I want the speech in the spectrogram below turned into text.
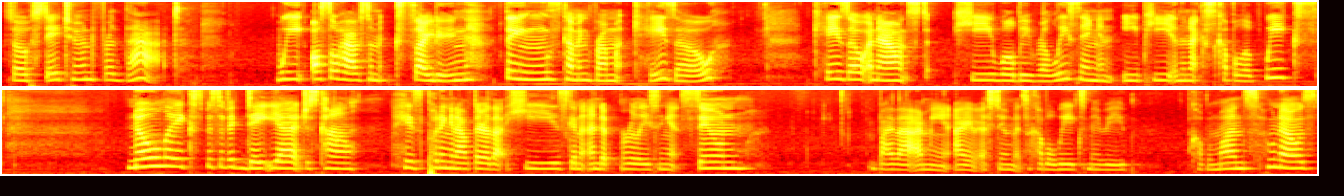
So stay tuned for that. We also have some exciting things coming from Kayzo. Kayzo announced he will be releasing an EP in the next couple of weeks. No like specific date yet, just kind of he's putting it out there that he's going to end up releasing it soon. By that I mean I assume it's a couple weeks, maybe a couple months, who knows.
